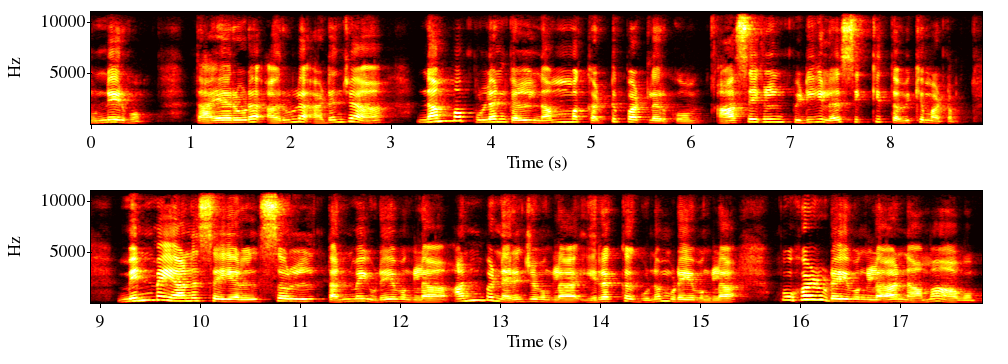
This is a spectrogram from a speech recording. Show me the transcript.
முன்னேறுவோம். தாயாரோட அருளை அடைஞ்சால் நம்ம புலன்கள் நம்ம கட்டுப்பாட்டில் இருக்கும். ஆசைகளின் பிடியில் சிக்கி தவிக்க மாட்டோம். மென்மையான செயல் சொல் தன்மை உடையவங்களா அன்பு நிறைஞ்சவங்களா இரக்க குணம் உடையவங்களா புகழுடையவங்களா நாம் ஆவோம்.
